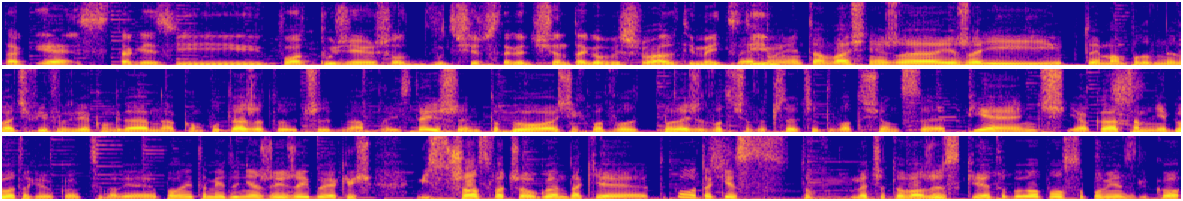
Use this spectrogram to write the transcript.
Tak jest, tak jest i po, później już od 2010 wyszło Ultimate Bo ja Team. pamiętam właśnie, że jeżeli tutaj mam porównywać FIFA, w jaką grałem na komputerze to, czy na PlayStation, to było właśnie chyba dwo- bodajże 2004 czy 2005 i akurat tam nie było takiego kolekcjonowania. Pamiętam jedynie, że jeżeli były jakieś mistrzostwa, czy ogólnie takie, typowo takie s- to, mecze towarzyskie, to było po prostu pomiędzy tylko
